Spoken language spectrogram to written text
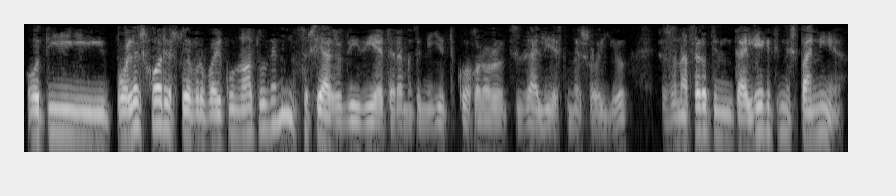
ότι πολλές χώρες του Ευρωπαϊκού Νότου δεν ενθουσιάζονται ιδιαίτερα με τον ηγετικό ρόλο της Γαλλίας στη Μεσόγειο. Σας αναφέρω την Ιταλία και την ισπανια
